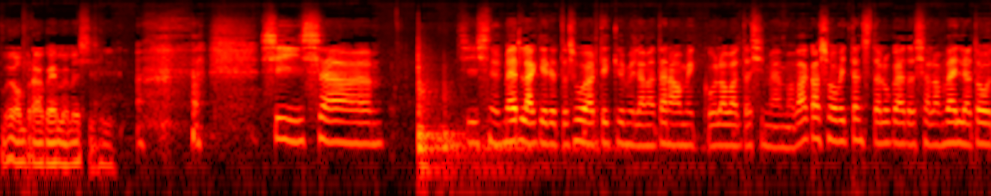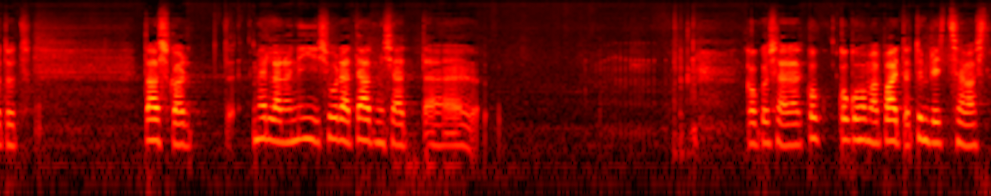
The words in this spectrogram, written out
ma joon praegu MMS-i siin. siis äh, siis nüüd Merle kirjutas uue artikli, mille me täna hommikul avaldasime ja ma väga soovitan seda lugeda, seal on välja toodud taaskord, Merlel on nii suured teadmised äh, kogu selle, kogu, kogu homopaatiat ümbritsevast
